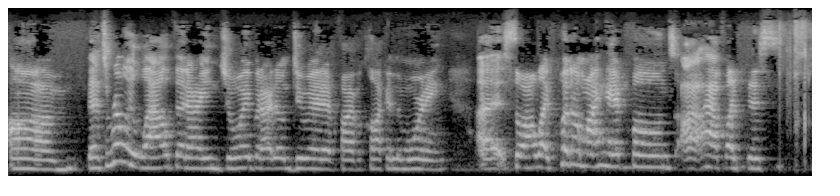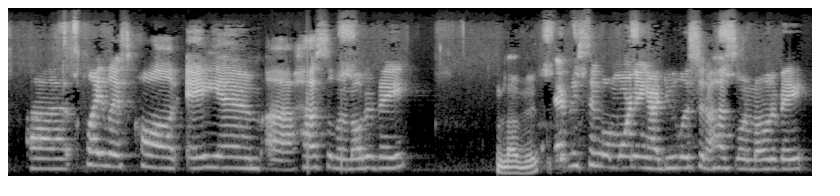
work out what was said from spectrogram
um, that's really loud that I enjoy, but I don't do it at five o'clock in the morning. Uh, so I'll like put on my headphones. I'll have like this uh, playlist called AM uh, Hustle and Motivate. Love it. Every single morning, I do listen to Hustle and Motivate.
